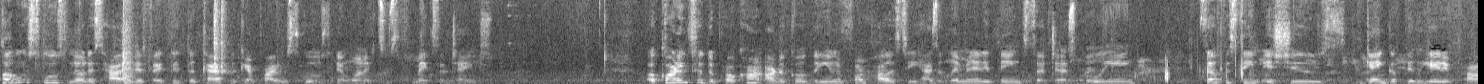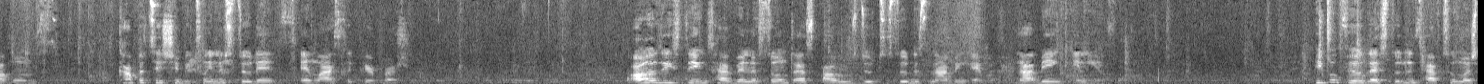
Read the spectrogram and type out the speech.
Public schools noticed how it affected the Catholic and private schools and wanted to make some change. According to the ProCon article, the uniform policy has eliminated things such as bullying, self-esteem issues, gang-affiliated problems, competition between the students, and lastly, peer pressure. All of these things have been assumed as problems due to students not being able, not being in uniform. People feel that students have too much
